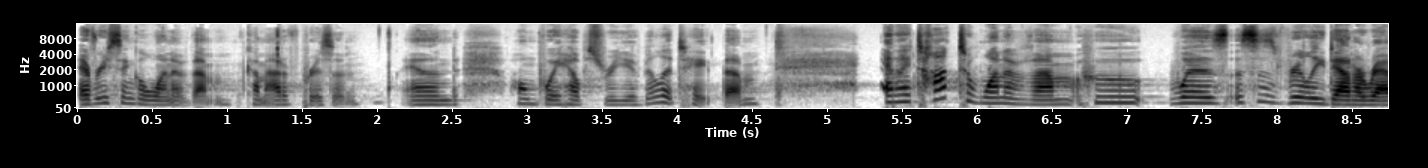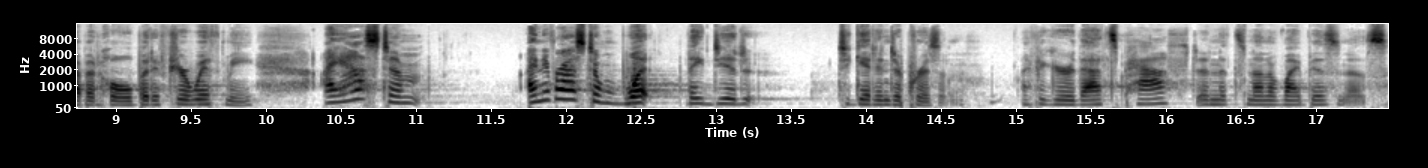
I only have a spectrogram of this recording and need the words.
Every single one of them come out of prison, and Homeboy helps rehabilitate them. And I talked to one of them who was, this is really down a rabbit hole, but if you're with me, I asked him, I never asked him what they did to get into prison. I figure that's past and it's none of my business.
